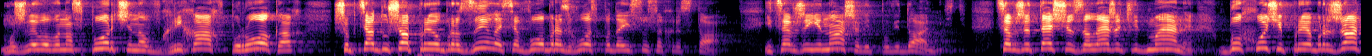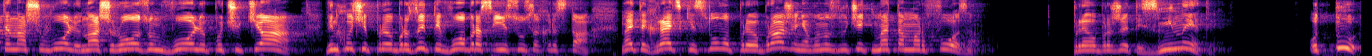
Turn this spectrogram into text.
можливо, вона спорчена в гріхах, в пороках, щоб ця душа преобразилася в образ Господа Ісуса Христа. І це вже є наша відповідальність. Це вже те, що залежить від мене. Бог хоче преображати нашу волю, наш розум, волю, почуття. Він хоче преобразити в образ Ісуса Христа. Знаєте, грецьке слово преображення, воно звучить метаморфоза. Преображитись, змінити. От ту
